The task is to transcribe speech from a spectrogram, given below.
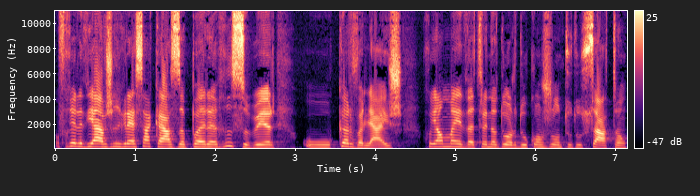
o Ferreira de Aves regressa à casa para receber o Carvalhais. Rui Almeida, treinador do conjunto do Sátão,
